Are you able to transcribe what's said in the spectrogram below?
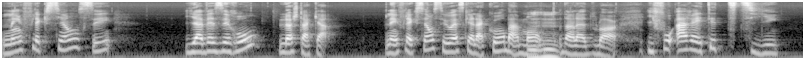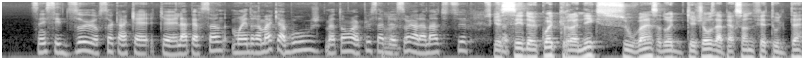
L'inflexion, c'est il y avait zéro, là je t'accapte. L'inflexion, c'est où est-ce que la courbe elle monte Mhm. dans la douleur. Il faut arrêter de titiller. C'est dur, ça, quand que, que la personne, moindrement qu'elle bouge, mettons un peu sa Ouais. blessure, elle a mal tout de suite. Parce que c'est de quoi de chronique, souvent, ça doit être quelque chose que la personne fait tout le temps.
